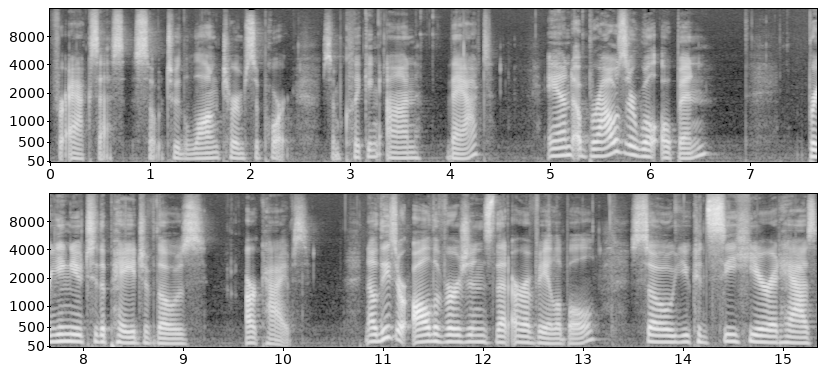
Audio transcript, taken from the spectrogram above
for access. So to the long-term support. So I'm clicking on that and a browser will open bringing you to the page of those archives. Now these are all the versions that are available. So you can see here it has,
